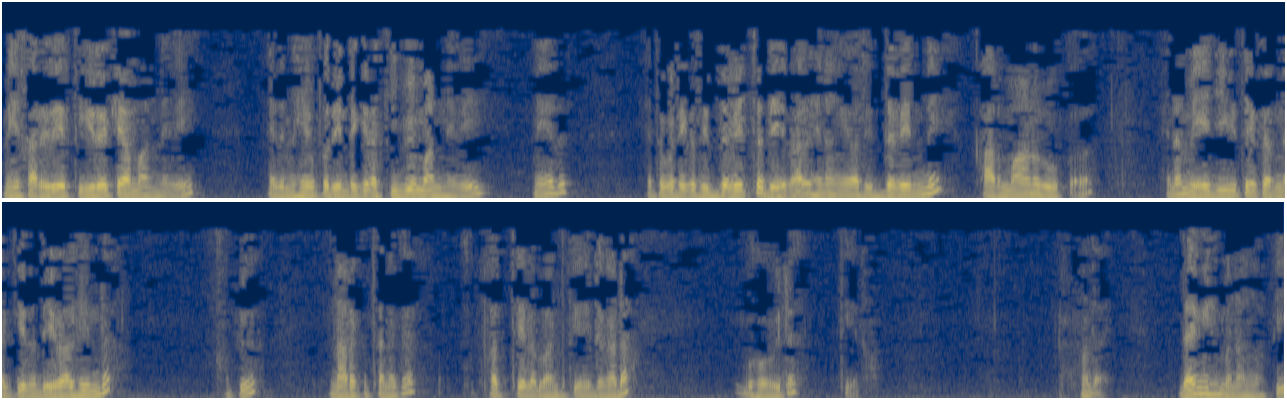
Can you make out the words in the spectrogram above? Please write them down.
මේ ශරීරයේ තීරකයා මන් නෙවෙයි. නේද මෙහෙ උපදින්න කියලා කිව්වේ මන් නෙවෙයි නේද? එතකොට ඒක සිද්ධ වෙච්ච දේවල්. එහෙනම් ඒවා සිද්ධ වෙන්නේ කර්මානුරූපව. එහෙනම් මේ ජීවිතේ කරන කියන දේවල් හින්දා අපිව නරක තැනක උපත්ති ලැබන්න තියෙන ඉඩකඩ බොහෝ විට තියෙනවා. හොඳයි. දැන් එහෙමනම් අපි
